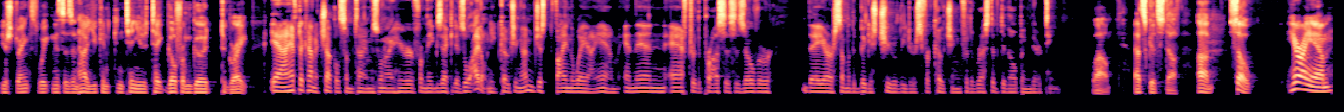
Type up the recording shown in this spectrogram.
your strengths, weaknesses, and how you can continue to take go from good to great. Yeah, I have to kind of chuckle sometimes when I hear from the executives, well, I don't need coaching. I'm just fine the way I am. And then after the process is over, they are some of the biggest cheerleaders for coaching for the rest of developing their team. Wow, that's good stuff. Um, so here I am.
